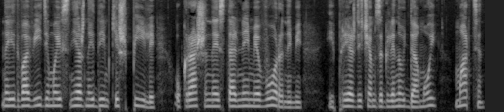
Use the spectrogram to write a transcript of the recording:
на едва видимые в снежной дымке шпили, украшенные стальными воронами, и прежде чем заглянуть домой, Мартин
